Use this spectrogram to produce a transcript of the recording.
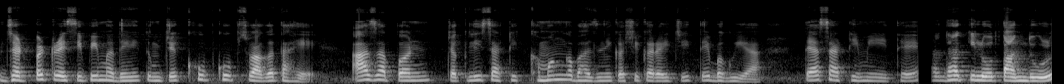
झटपट रेसिपीमध्ये तुमचे खूप खूप स्वागत आहे. आज आपण चकलीसाठी खमंग भाजणी कशी करायची ते बघूया. त्यासाठी मी इथे अर्धा किलो तांदूळ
